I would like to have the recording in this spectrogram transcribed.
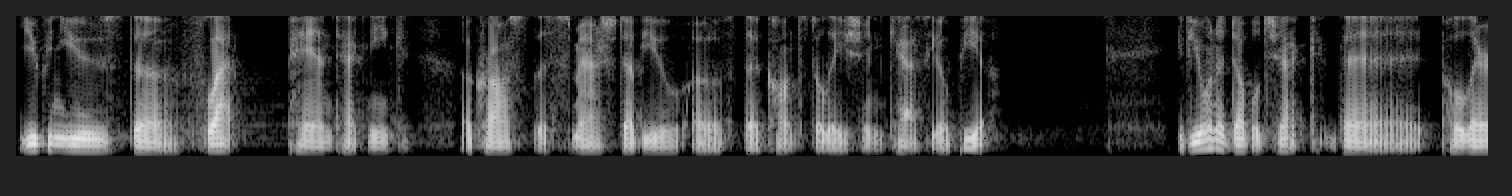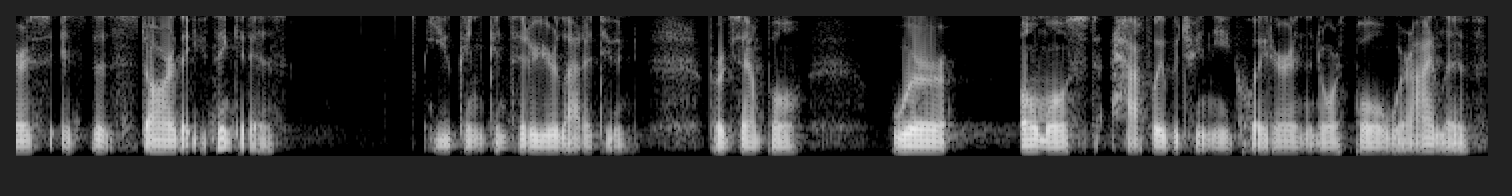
you can use the flat pan technique across the smash W of the constellation Cassiopeia. If you want to double check that Polaris is the star that you think it is, you can consider your latitude. For example, we're almost halfway between the equator and the North Pole where I live,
